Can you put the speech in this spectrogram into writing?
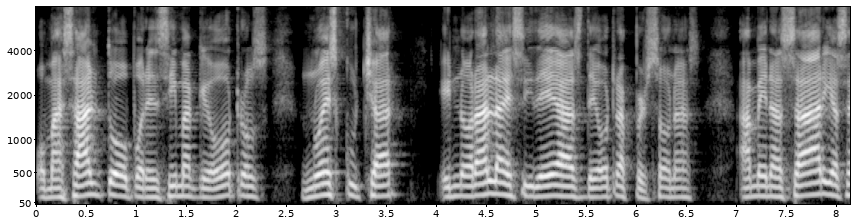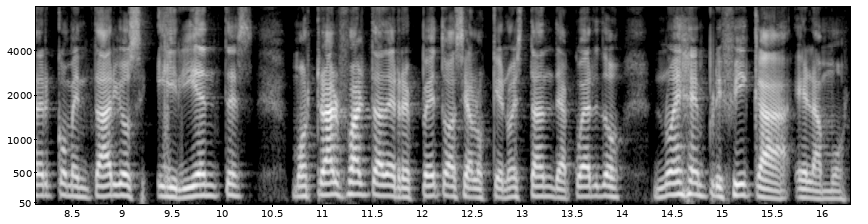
o más alto o por encima que otros, no escuchar, ignorar las ideas de otras personas, amenazar y hacer comentarios hirientes, mostrar falta de respeto hacia los que no están de acuerdo, no ejemplifica el amor.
